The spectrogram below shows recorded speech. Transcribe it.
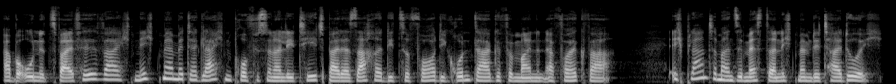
aber ohne Zweifel war ich nicht mehr mit der gleichen Professionalität bei der Sache, die zuvor die Grundlage für meinen Erfolg war. Ich plante mein Semester nicht mehr im Detail durch.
